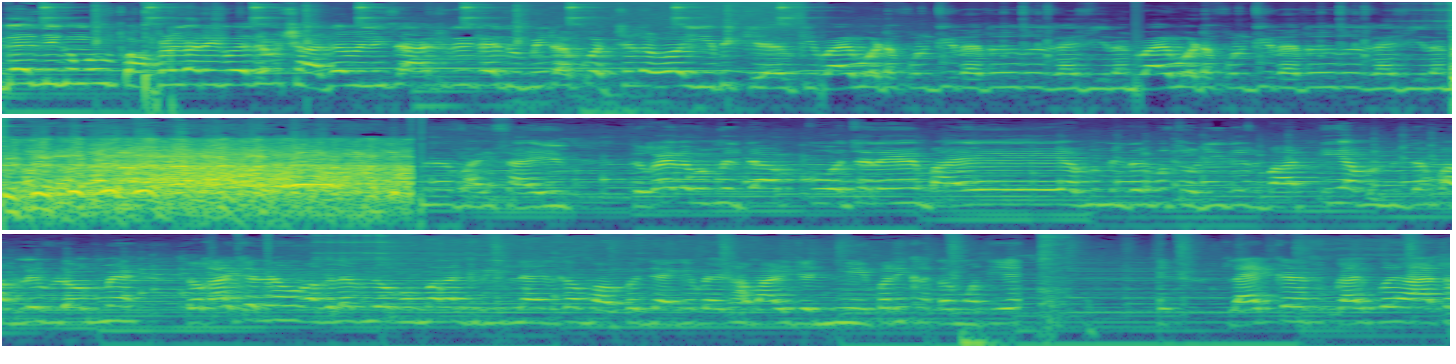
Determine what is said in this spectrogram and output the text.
गाइस देखो मैं पापड़ खाने के बाद हम शादा वैली से आ चुके गाइस उम्मीद आपको अच्छा लगा ये भी कि भाई वाटरफॉल की रहते तो गाइस ये भाई वाटरफॉल की रहते तो गाइस मेरा भाई साहिल तो गाइस अब मिलते हैं आपको चले बाय अब मिलते हैं थोड़ी देर बाद नहीं अब मिलते हैं अगले ब्लॉग में। तो गाइस चले हम अगले ब्लॉग हमारा ग्रीन लाइन का वापस जाएँगे। बैग हमारी जर्नी यहीं पर ही खत्म होती है। लाइक करें सब्सक्राइब करें आज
